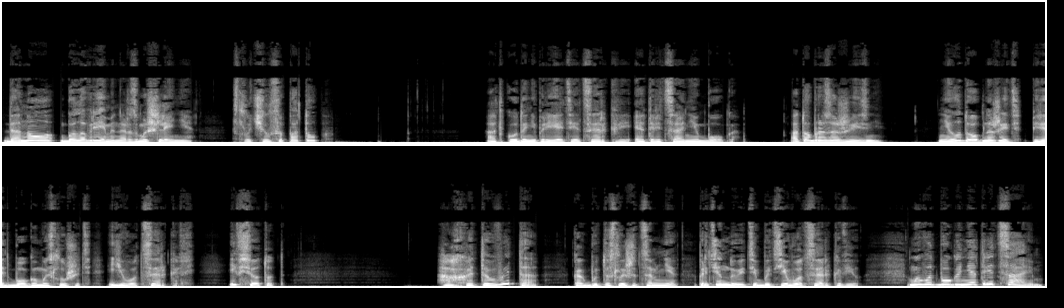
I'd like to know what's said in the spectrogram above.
дано было время на размышление. Случился потоп. Откуда неприятие церкви и отрицание Бога? От образа жизни. Неудобно жить перед Богом и слушать его церковь. И все тут. «Ах, это вы-то?» как будто слышится мне, претендуете быть его церковью. Мы вот Бога не отрицаем,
